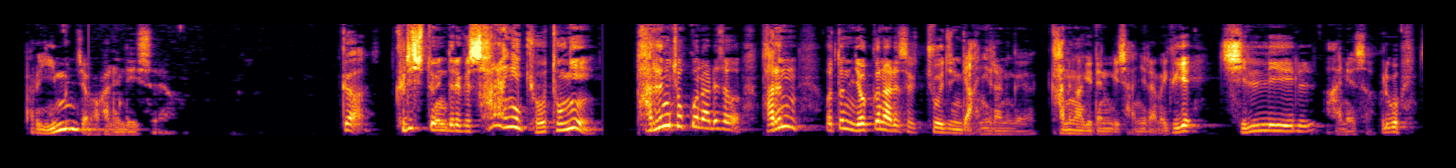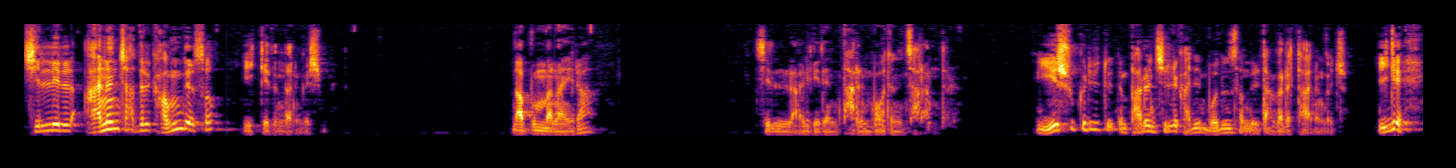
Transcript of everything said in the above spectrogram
바로 이 문제와 관련돼 있어요. 그러니까 그리스도인들의 그 사랑의 교통이 다른 조건 아래서 다른 어떤 여건 아래서 주어지는 게 아니라는 거예요. 가능하게 되는 것이 아니라면 그게 진리를 안에서 그리고 진리를 아는 자들 가운데서 있게 된다는 것입니다. 나뿐만 아니라 진리를 알게 된 다른 모든 사람들. 예수 그리스도에 바른 진리를 가진 모든 사람들이 다 그렇다는 거죠. 이게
